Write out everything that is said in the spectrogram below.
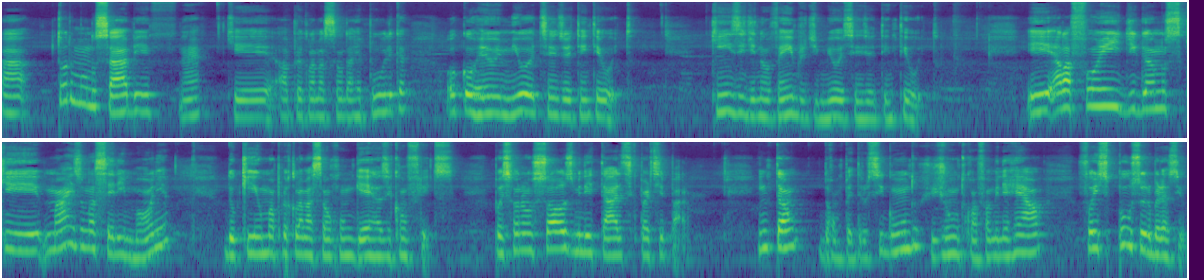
Ah, todo mundo sabe né, que a proclamação da República ocorreu em 1888, 15 de novembro de 1888. E ela foi, digamos que, mais uma cerimônia do que uma proclamação com guerras e conflitos, pois foram só os militares que participaram. Então, Dom Pedro II, junto com a família real, foi expulso do Brasil.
